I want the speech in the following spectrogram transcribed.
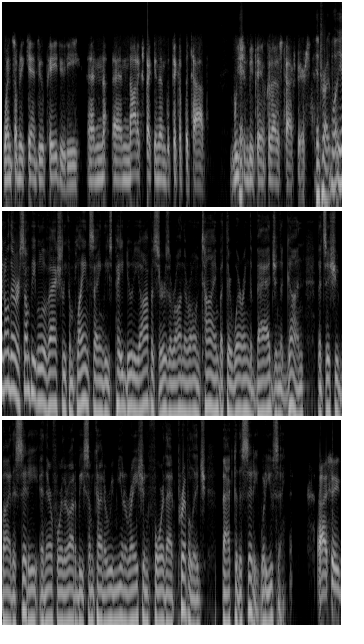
when somebody can't do pay duty and and not expecting them to pick up the tab we shouldn't be paying for that as taxpayers. Interesting. Well, you know, there are some people who have actually complained saying these paid duty officers are on their own time, but they're wearing the badge and the gun that's issued by the city, and therefore there ought to be some kind of remuneration for that privilege back to the city. What do you say? I say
